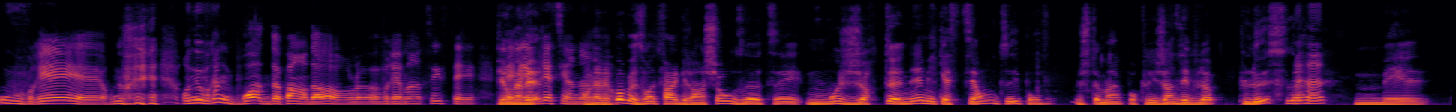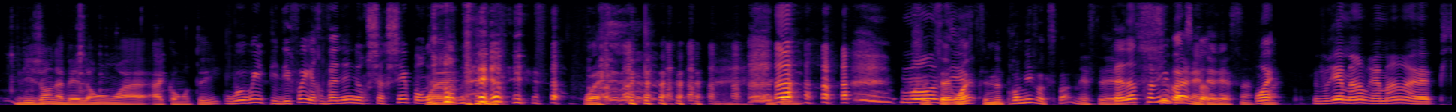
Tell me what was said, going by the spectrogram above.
ouvrait, euh, on ouvrait, on ouvrait une boîte de Pandore, là, vraiment, tu sais, c'était impressionnant. On n'avait pas besoin de faire grand-chose. là, tu sais. Moi, je retenais mes questions tu sais, pour, justement pour que les gens développent plus. Là. Uh-huh. Mais les gens en avaient long à, à compter. Oui, oui. Puis des fois, ils revenaient nous rechercher pour nous dire des Ouais. C'est Mon Dieu. ouais, notre premier Vox Pop, mais c'était super Vox intéressant. Ouais. ouais. Vraiment, vraiment. euh, puis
